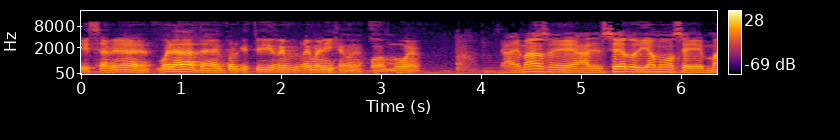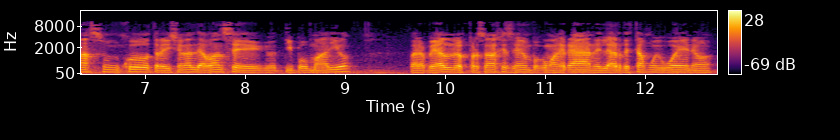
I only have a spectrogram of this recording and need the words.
Esa, mirá, buena data, ¿eh? porque estoy re, re manija con el juego, muy bueno. Además, eh, al ser, digamos, eh, más un juego tradicional de avance tipo Mario, para pegarle a los personajes se ven un poco más grandes, el arte está muy bueno,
